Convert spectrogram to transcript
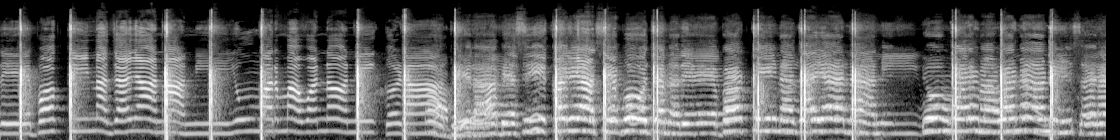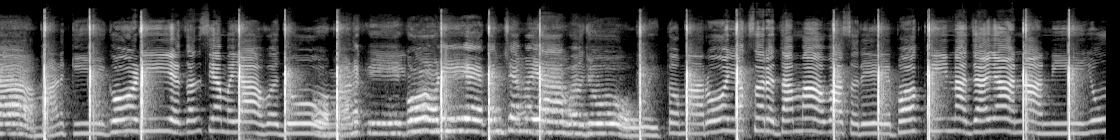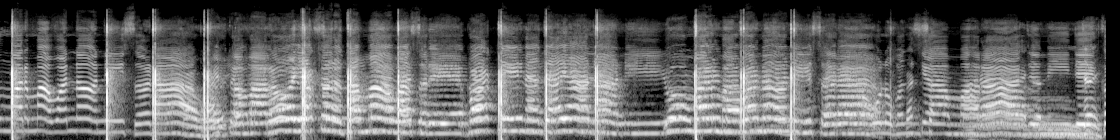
રે ભક્તિ ના જયા નાની ઉમરમાં વન નીકળા ભેરા બેસી કર્યા છે ભોજન રે ભક્તિ ના જયા નાની ઉમરમાં વન નીસરા માણકી ગોળીએ ઘનશ્યામ આવજો. માણકી ગોળીએ ઘનશ્યામ આવજો. હોય તો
